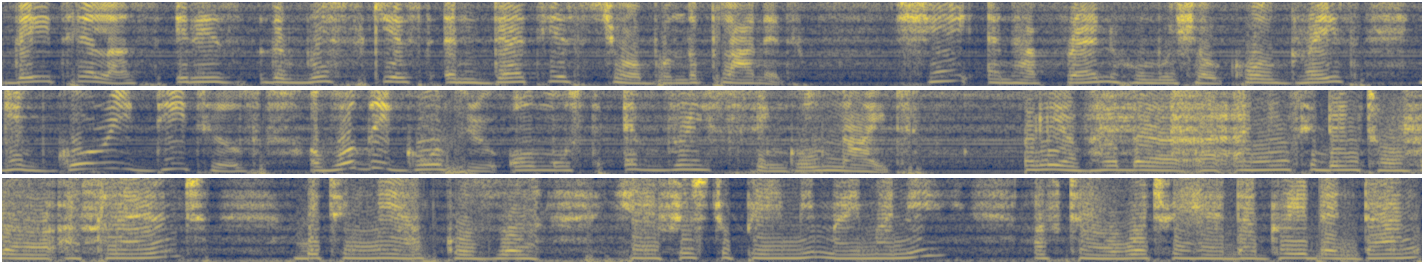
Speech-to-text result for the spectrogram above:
they tell us it is the riskiest and dirtiest job on the planet. She and her friend, whom we shall call Grace, give gory details of what they go through almost every single night. I've had a, a, an incident of uh, a client beating me up because uh, he refused to pay me my money after what we had agreed and done.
